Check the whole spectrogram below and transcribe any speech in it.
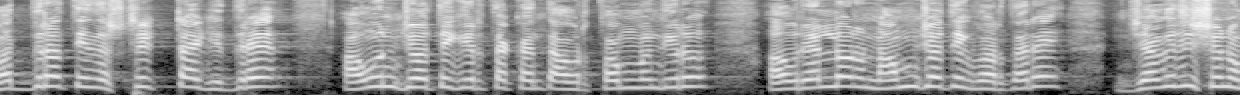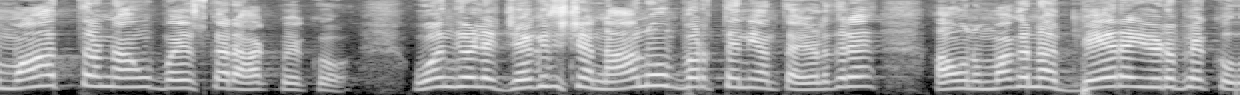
ಭದ್ರತೆಯಿಂದ ಸ್ಟ್ರಿಕ್ಟ್ ಆಗಿದ್ದರೆ ಅವನ ಜೊತೆಗಿರ್ತಕ್ಕಂಥ ಅವ್ರ ತಮ್ಮಂದಿರು, ಅವರೆಲ್ಲರೂ ನಮ್ಮ ಜೊತೆಗೆ ಬರ್ತಾರೆ. ಜಗದೀಶನು ಮಾತ್ರ ನಾವು ಬಹಿಷ್ಕಾರ ಹಾಕಬೇಕು. ಒಂದು ವೇಳೆ ಜಗದೀಶ ನಾನೂ ಬರ್ತೀನಿ ಅಂತ ಹೇಳಿದ್ರೆ ಅವನ ಮಗನ ಬೇರೆ ಇಡಬೇಕು.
